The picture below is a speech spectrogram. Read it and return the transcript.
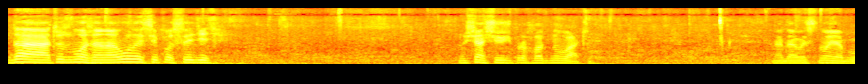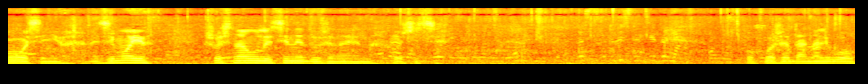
Да, тут можна на вулиці посидіти. Ну, зараз чуть прохладнувато. Треба весною або осінню. А зимою щось на вулиці не дуже, мабуть, хочеться. Похоже, да, на Львов.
